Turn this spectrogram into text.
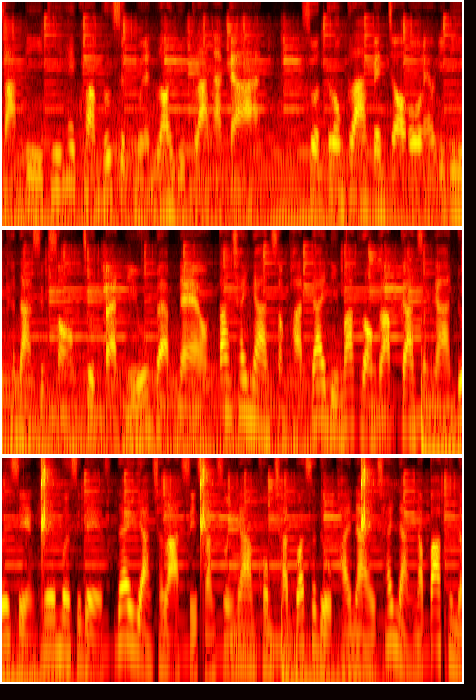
3D ที่ให้ความรู้สึกเหมือนลอยอยู่กลางอากาศ ส่วนตรงกลางเป็นจอ OLED ขนาด 12.8 นิ้ว แบบแนว ตั้งใช้งานสัมผัสได้ดีมากรองรับการสั่งงานด้วยเสียงเฮ Mercedes ได้อย่างฉลาดสีสันสวยงามคมชัดวัสดุภายในใช้หนังนับป้าคุณ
